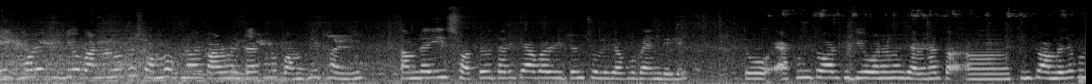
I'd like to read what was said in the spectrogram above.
এই ঘরে ভিডিও বানানো তো সম্ভব নয়, কারণ এটা এখনও কমপ্লিট হয়নি। আমরা এই সতেরো তারিখে আবার রিটার্ন চলে যাব ব্যান্ডেলে। তো এখন তো আর ভিডিও বানানো যাবে না। কিন্তু আমরা যখন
